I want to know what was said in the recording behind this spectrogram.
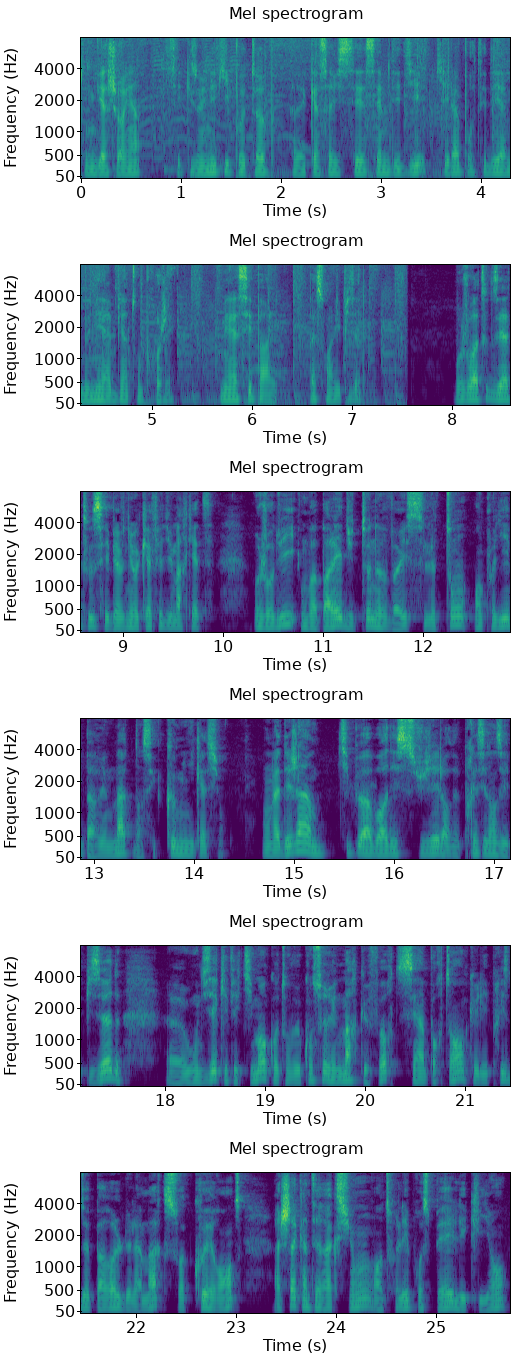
Qui ne gâche rien, c'est qu'ils ont une équipe au top avec un service CSM dédié qui est là pour t'aider à mener à bien ton projet. Mais assez parlé, passons à l'épisode. Bonjour à toutes et à tous et bienvenue au Café du Market. Aujourd'hui, on va parler du tone of voice, le ton employé par une marque dans ses communications. On a déjà un petit peu abordé ce sujet lors de précédents épisodes, euh, où on disait qu'effectivement, quand on veut construire une marque forte, c'est important que les prises de parole de la marque soient cohérentes à chaque interaction entre les prospects, les clients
